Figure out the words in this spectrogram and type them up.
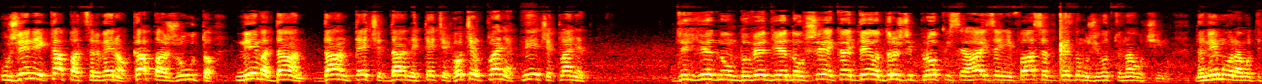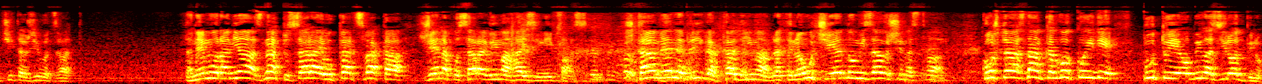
U žene kapa crveno, kapa žuto. Nema dan, dan teče, dan ne teče. Hoće li klanjati, neće klanjati. De jednom dovedi jednog šeha, kaj deo drži propise, hajza i nifasa, da jednom u životu naučimo. Da ne moramo te čitav život zvati. Da ne moram ja znati u Sarajevu kad svaka žena po Sarajevu ima hajzi nifas. Šta mene briga kad ima, brate, nauči jednom i završena stvar. Ko što ja znam kad god ko ide, putuje, obilazi rodbinu.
